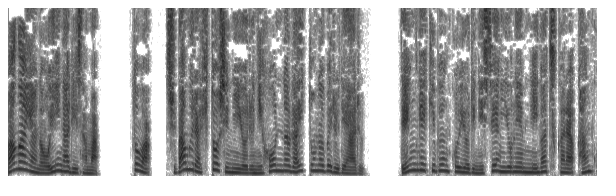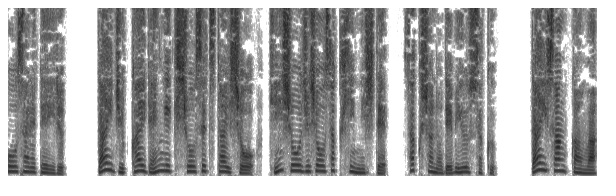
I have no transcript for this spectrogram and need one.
我が家のお稲荷様。とは、柴村仁による日本のライトノベルである。電撃文庫より2004年2月から刊行されている。第10回電撃小説大賞、金賞受賞作品にして、作者のデビュー作。第3巻は、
